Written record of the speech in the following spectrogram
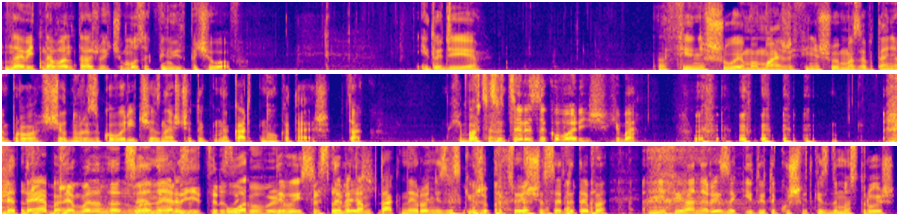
навіть навантажуючи мозок, він відпочивав. І тоді фінішуємо, майже фінішуємо запитанням про ще одну ризикову річ. Я знаю, що ти на картингу катаєш. Так. Хіба це... це це ризикова річ? Хіба? Для тебе для мене це не ризиковою. От, Дивись, з тебе там так нейронні зв'язки вже працюють, що це для тебе ніфіга не ризик, і ти таку швидкість демонструєш.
